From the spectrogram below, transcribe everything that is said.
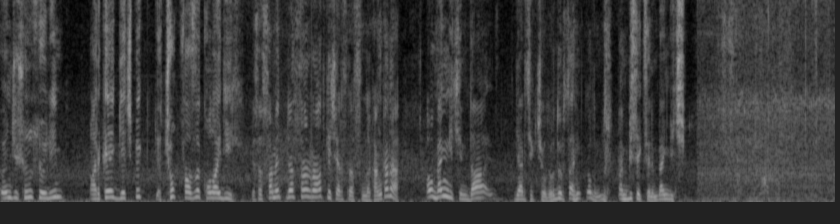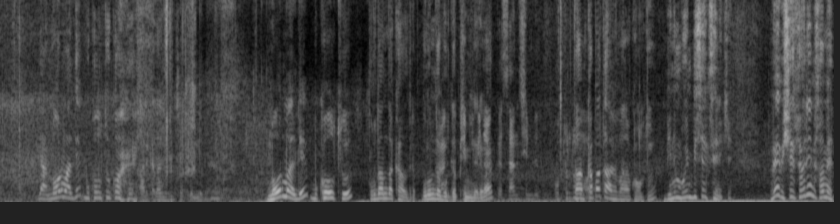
önce şunu söyleyeyim. Arkaya geçmek ya çok fazla kolay değil. Mesela Samet biraz sen rahat geçersin aslında kanka da. Ama ben geçeyim daha gerçekçi olur. Dur sen oğlum dur. Ben 1.80'im ben geçeyim. Yani normalde bu koltuğu ko- arkadan bir çekelim. Normalde bu koltuğu buradan da kaldırıp bunun da Kanka, burada peki pimleri bir var. dakika, Sen şimdi oturdun Tamam mu? kapat abi bana koltuğu. Benim boyum 1.82. Ve bir şey söyleyeyim mi Samet?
